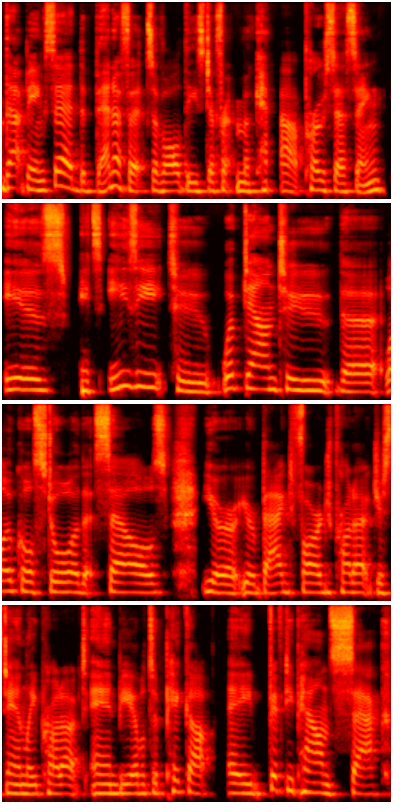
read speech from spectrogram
that being said, the benefits of all these different mecha- uh, processing is it's easy to whip down to the local store that sells your your bagged forage product, your Standlee product, and be able to pick up a 50 pound sack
